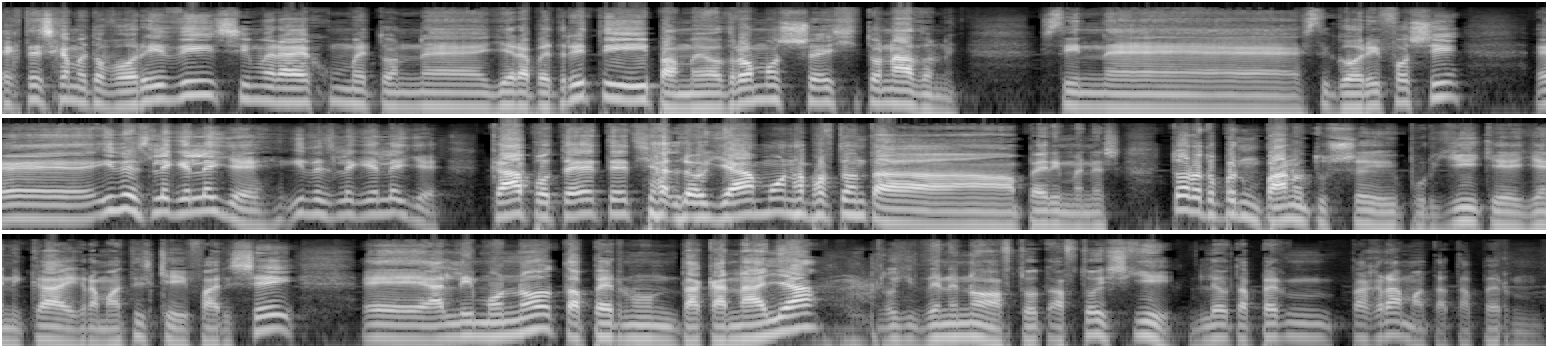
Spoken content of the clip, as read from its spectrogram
Εχθές είχαμε το Βορύδι, σήμερα έχουμε τον ε, Γεραπετρίτη. Είπαμε, ο δρόμος έχει τον Άδωνη στην, ε, στην κορύφωση. Ε, είδες, λέγε, λέγε. Είδες, λέγε, λέγε. Κάποτε τέτοια λόγια μόνο από αυτόν τα περίμενες. Τώρα το παίρνουν πάνω τους οι υπουργοί και γενικά οι γραμματείς και οι φαρισαίοι. Ε, αλίμονο, τα παίρνουν τα κανάλια. Όχι, δεν εννοώ αυτό. Αυτό ισχύει. Λέω τα παίρνουν τα γράμματα, τα παίρνουν.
